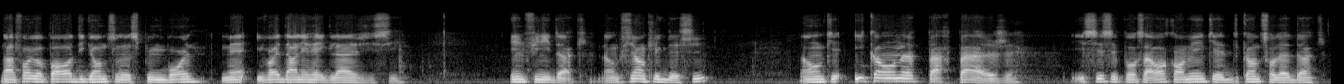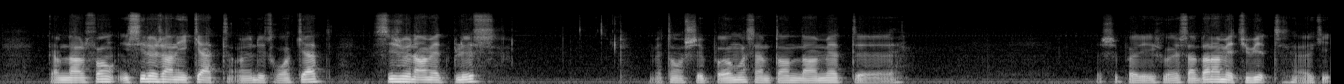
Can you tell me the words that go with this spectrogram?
dans le fond, il va pas avoir d'icône sur le Springboard, mais il va être dans les réglages ici. Infinidoc. Donc si on clique dessus, donc icône par page. Ici, c'est pour savoir combien il y a d'icônes sur le dock. Comme dans le fond, ici, là, j'en ai 4. 1, 2, 3, 4. Si je veux en mettre plus, mettons, je sais pas, moi, ça me tente d'en mettre... Euh, je sais pas les choix. Ça me tente d'en mettre 8. Ok. Fait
